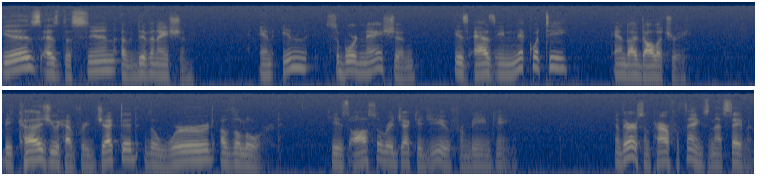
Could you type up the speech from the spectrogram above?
is as the sin of divination, and insubordination is as iniquity and idolatry, because you have rejected the word of the Lord. He has also rejected you from being king. Now, there are some powerful things in that statement.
